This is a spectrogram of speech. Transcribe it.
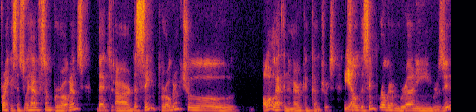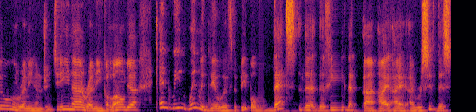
For instance, we have some programs that are the same program to all Latin American countries. Yeah. So the same program running in Brazil, running in Argentina, running in Colombia, and we when we deal with the people, that's the the thing that uh, I, I I received this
